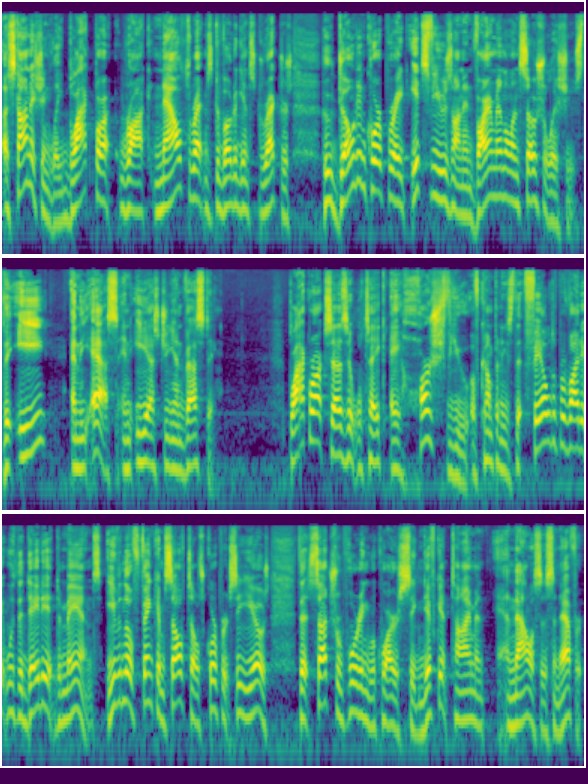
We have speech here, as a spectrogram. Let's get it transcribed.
astonishingly, BlackRock now threatens to vote against directors who don't incorporate its views on environmental and social issues, the E and the S in ESG investing. BlackRock says it will take a harsh view of companies that fail to provide it with the data it demands, even though Fink himself tells corporate CEOs that such reporting requires significant time and analysis and effort.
